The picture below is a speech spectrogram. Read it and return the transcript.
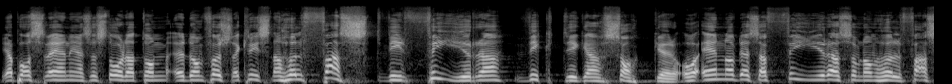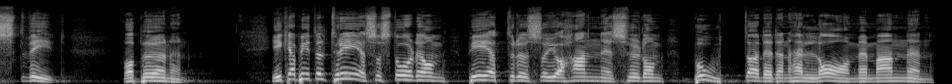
i Apostlagärningarna så står det att de, de första kristna höll fast vid fyra viktiga saker och en av dessa fyra som de höll fast vid var bönen. I kapitel 3 så står det om Petrus och Johannes, hur de botade den här lame mannen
